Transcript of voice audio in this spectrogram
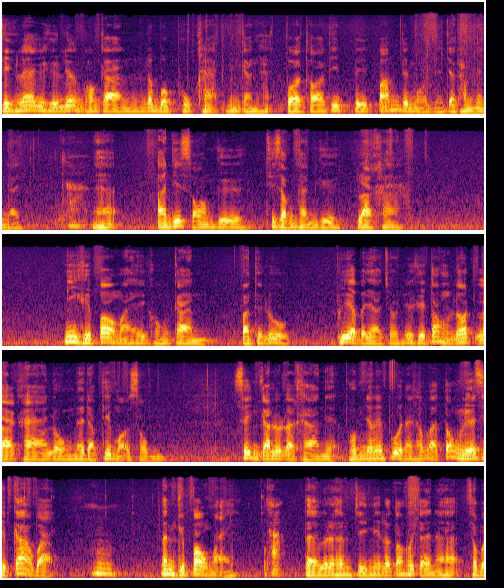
สิ่งแรกก็คือเรื่องของการระบบผูกขาดเหมือนกันฮะปตทที่ไปปั๊มจะหมดเนี่ยจะทำยังไงค่ะนะฮะอันที่สองคือที่สำคัญคือราคา นี่คือเป้าหมายของการปฏิรูปเพื่อประชาชนก็คือต้องลดราคาลงในระดับที่เหมาะสม ซึ่งการลดราคาเนี่ยผมยังไม่พูดนะครับว่าต้องเหลือ 19 บาทอืมนั่นคือเป้าหมายค่ะแต่เวลาทำจริงนี่เราต้องเข้าใจนะฮะสัมป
